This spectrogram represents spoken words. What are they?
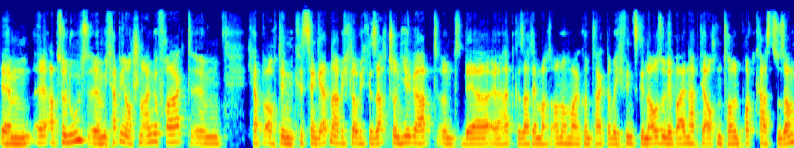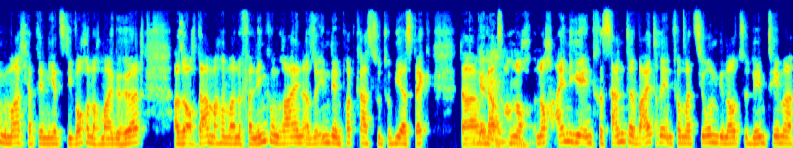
ähm, äh, absolut. Ähm, ich habe ihn auch schon angefragt. Ähm, ich habe auch den Christian Gärtner, habe ich glaube ich gesagt, schon hier gehabt und der äh, hat gesagt, er macht auch nochmal Kontakt. Aber ich finde es genauso. Und ihr beiden habt ja auch einen tollen Podcast zusammen gemacht. Ich habe den jetzt die Woche nochmal gehört. Also auch da machen wir mal eine Verlinkung rein, also in den Podcast zu Tobias Beck. Da genau. gab es auch noch, noch einige interessante weitere Informationen genau zu dem Thema,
